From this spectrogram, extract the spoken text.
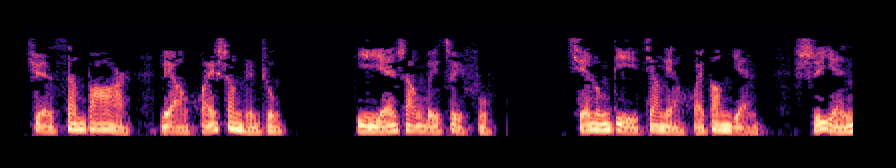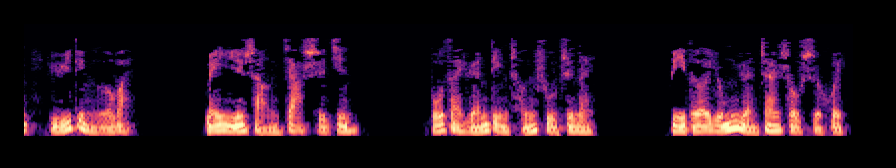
卷三八二，两淮商人中，以盐商为最富。乾隆帝将两淮钢盐、食盐余定额外，每银赏加十金，不在原定成数之内，彼得永远沾受实惠。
